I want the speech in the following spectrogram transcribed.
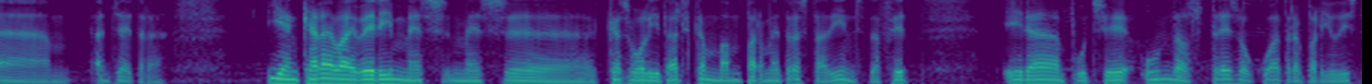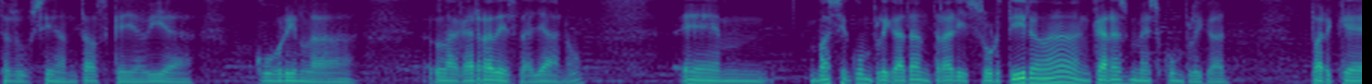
eh, etc. I encara va haver-hi més, més eh, casualitats que em van permetre estar dins. De fet, era potser un dels tres o quatre periodistes occidentals que hi havia cobrint la, la guerra des d'allà. No? Eh, va ser complicat entrar-hi. Sortir-ne encara és més complicat, perquè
